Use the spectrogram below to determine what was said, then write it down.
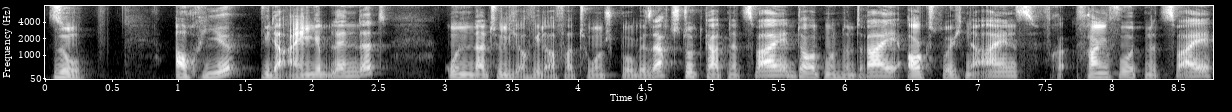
So, auch hier wieder eingeblendet und natürlich auch wieder auf der Tonspur gesagt. Stuttgart eine 2, Dortmund eine 3, Augsburg eine 1, Frankfurt eine 2,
